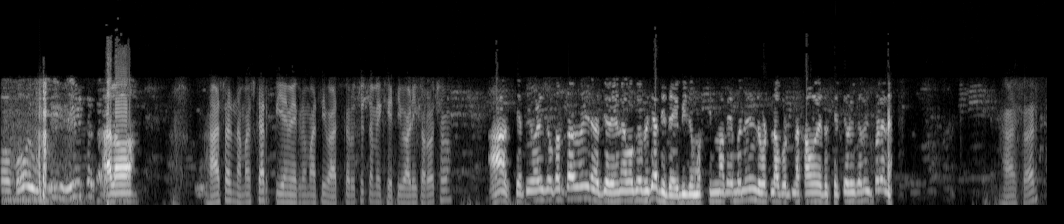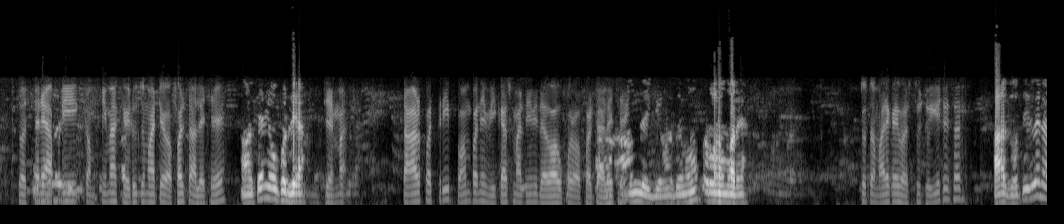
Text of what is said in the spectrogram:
હાલો હા સર નમસ્કાર. પીએમ એગ્રોમાંથી વાત કરું છું. તમે ખેતીવાડી કરો છો? હા ખેતીવાડી જો કરતા હોય ને. અત્યારે એના વગર ક્યાંથી થાય. બીજું મશીનમાં કઈ બને રોટલા બોટલા ખાવા હોય તો ખેતીવાડી કરવી પડે ને. હા સર. તો અત્યારે આપણી કંપનીમાં ખેડૂતો માટે ઓફર ચાલે છે. હા શેની ઓફર છે? જેમાં તાળપત્રી પંપ અને વિકાસ માટેની દવા ઉપર ઓફર ચાલે છે. સમજાઈ ગયો. તો એમાં શું કરવાનું મારે તો તમારે કઈ વસ્તુ જોઈએ છે સર? હા જોતી ને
